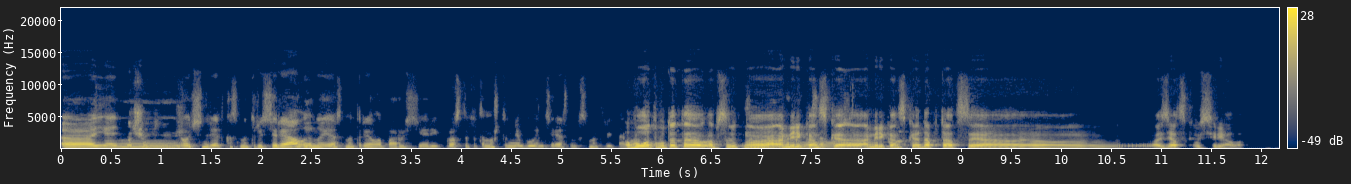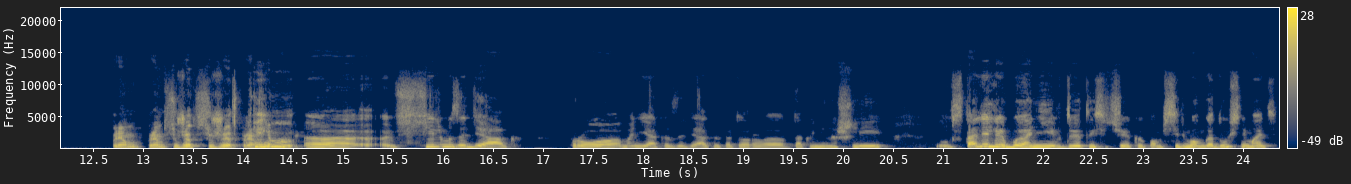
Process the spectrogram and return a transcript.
Э, Я не- очень редко смотрю сериалы, но я смотрела пару серий, просто потому что мне было интересно посмотреть на Вот, вот это абсолютно его американская, американская адаптация э, азиатского сериала. Прям, прям сюжет в сюжет. Прям вот. Фильм, э, фильм «Зодиак» про маньяка Зодиака, которого так и не нашли. Стали ли бы они в 2007 году снимать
